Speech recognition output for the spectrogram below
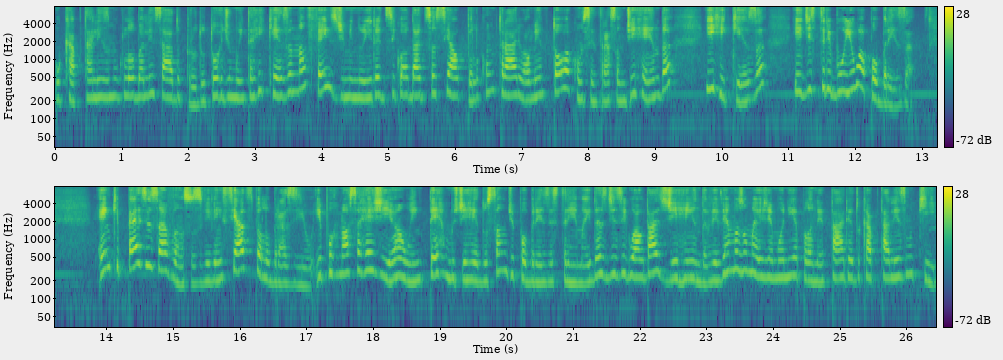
O capitalismo globalizado, produtor de muita riqueza, não fez diminuir a desigualdade social, pelo contrário, aumentou a concentração de renda e riqueza e distribuiu a pobreza em que pese os avanços vivenciados pelo Brasil e por nossa região em termos de redução de pobreza extrema e das desigualdades de renda, vivemos uma hegemonia planetária do capitalismo que,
